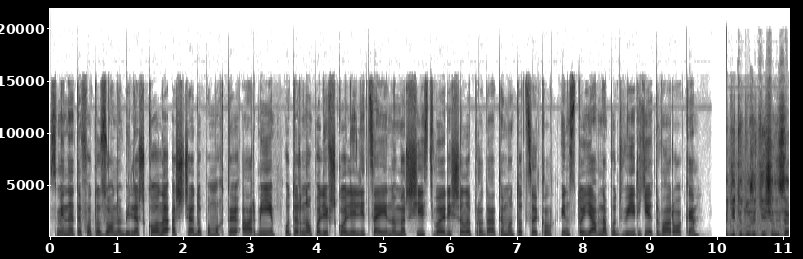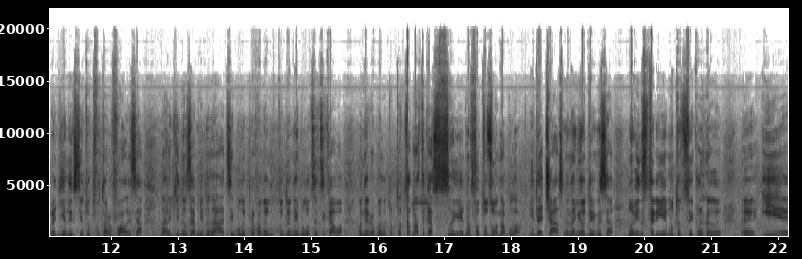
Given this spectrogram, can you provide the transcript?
Змінити фотозону біля школи, а ще допомогти армії. У Тернополі в школі ліцеї номер 6 вирішили продати мотоцикл. Він стояв на подвір'ї два роки. Діти дуже тішилися, раділи, всі тут фотографувалися, навіть іноземні делегації були, приходили тут, до них було це цікаво. Вони робили. Тобто це в нас така своєрідна фотозона була. Іде час, ми на нього дивимося. Ну він старіє мотоцикл. Е, І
